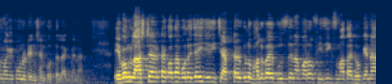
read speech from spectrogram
তোমাকে কোনো টেনশন করতে লাগবে না। এবং লাস্টে একটা কথা বলে যাই, যদি চ্যাপ্টারগুলো ভালোভাবে বুঝতে না পারো ফিজিক্স মাথায় ঢোকে না,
